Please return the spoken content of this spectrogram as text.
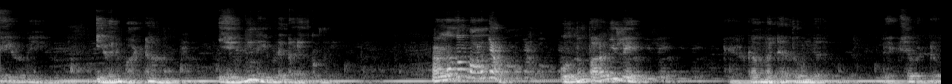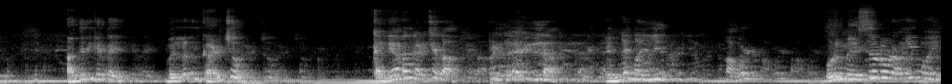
ദൈവമേ ഇവന് വട്ടാണ് എങ്ങനെ ഇവിടെ കിടക്കും? വല്ലതും പറഞ്ഞോ. ഒന്നും പറഞ്ഞില്ലേ? കേൾക്കാൻ പറ്റാത്തതുകൊണ്ട് രക്ഷപ്പെട്ടു. അതിരിക്കട്ടെ വെള്ളം കഴിച്ചോ? കല്യാണം കഴിച്ചതാ. പിള്ളേരില്ല. എന്റെ മല്ലി അവൾ ഒരു മെസ്സിനോട് ഇറങ്ങിപ്പോയി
